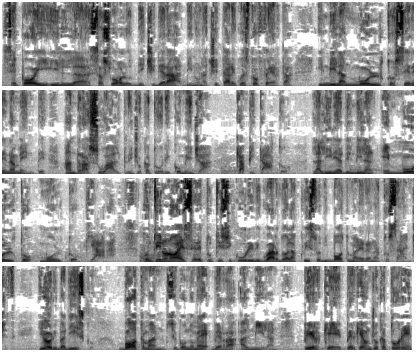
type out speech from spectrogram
se poi il Sassuolo deciderà di non accettare questa offerta, il Milan molto serenamente andrà su altri giocatori come è già capitato. La linea del Milan è molto molto chiara. Continuano a essere tutti sicuri riguardo all'acquisto di Botman e Renato Sanchez. Io ribadisco, Botman secondo me verrà al Milan. Perché? Perché è un giocatore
